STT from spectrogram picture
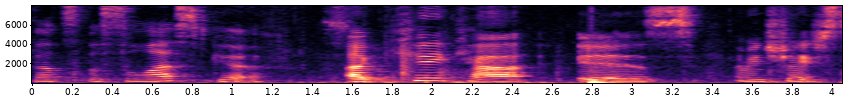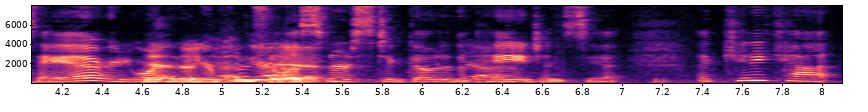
That's the Celeste GIF. So, A kitty cat is. I mean, should I say it, or you want Yeah, no, your, you your say it. listeners to go to the Yeah. page and see it? A kitty cat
